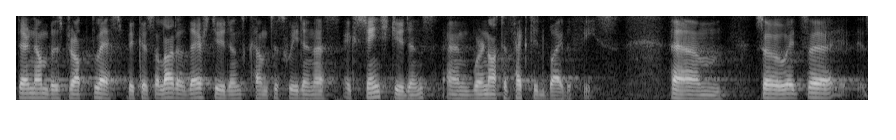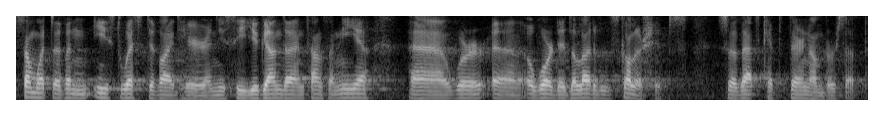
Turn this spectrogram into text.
their numbers dropped less because a lot of their students come to Sweden as exchange students and were not affected by the fees. Um, so it's a, somewhat of an east-west divide here, and you see Uganda and Tanzania uh, were uh, awarded a lot of the scholarships, so that kept their numbers up.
